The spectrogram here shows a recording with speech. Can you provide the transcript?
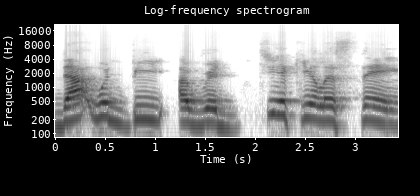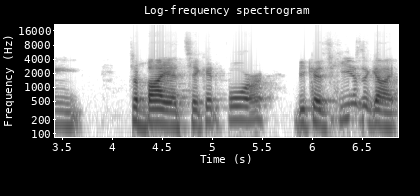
That would be a ridiculous thing to buy a ticket for because he is a guy.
